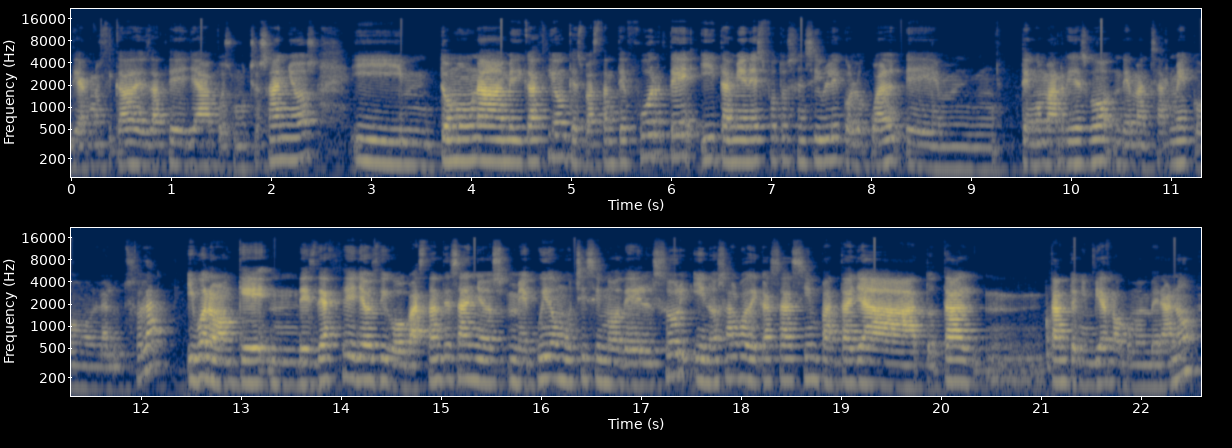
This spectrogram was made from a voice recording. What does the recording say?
diagnosticada desde hace ya pues muchos años y tomo una medicación que es bastante fuerte y también es fotosensible con lo cual em, tengo más riesgo de mancharme con la luz solar. Y bueno, aunque desde hace ya os digo bastantes años me cuido muchísimo del sol y no salgo de casa sin pantalla total mm, tanto en invierno como en verano,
